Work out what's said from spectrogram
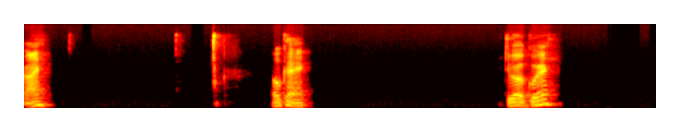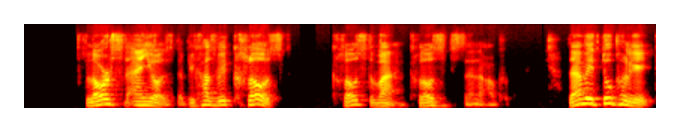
right? Okay. Do you agree? Lost unused because we closed, closed one, closed send output. Then we duplicate,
